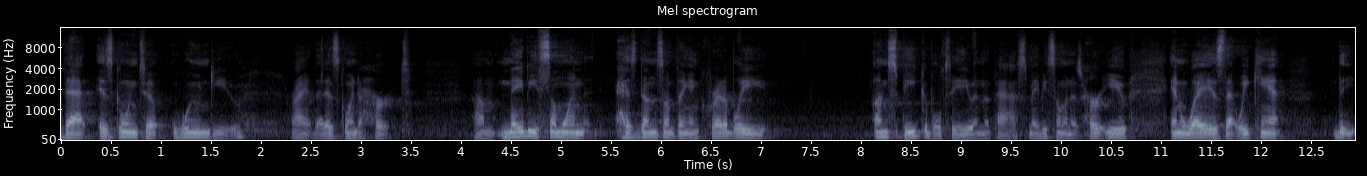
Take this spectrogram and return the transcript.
that is going to wound you, right? That is going to hurt. Um, maybe someone has done something incredibly unspeakable to you in the past. Maybe someone has hurt you in ways that we can't, the,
